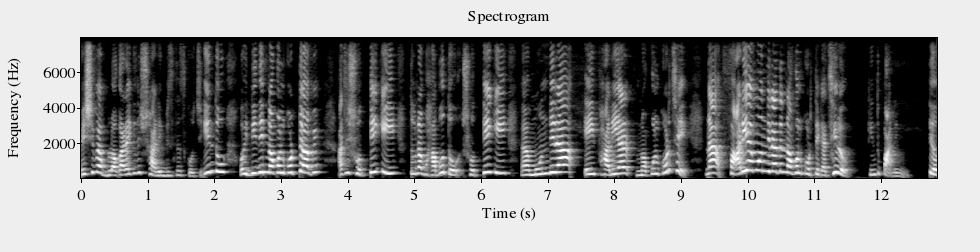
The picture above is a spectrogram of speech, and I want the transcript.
বেশিরভাগ ব্লগারাই কিন্তু শাড়ি বিজনেস করছে। কিন্তু ওই দিদির নকল করতে হবে। আচ্ছা সত্যিই কি তোমরা ভাবো তো, সত্যিই কি মন্দিরা এই ফারিয়ার নকল করছে? না, ফারিয়া মন্দিরাদের নকল করতে গেছিল, কিন্তু পারেনি। তেও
